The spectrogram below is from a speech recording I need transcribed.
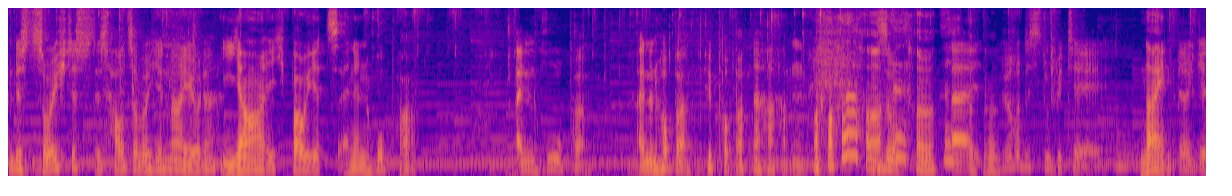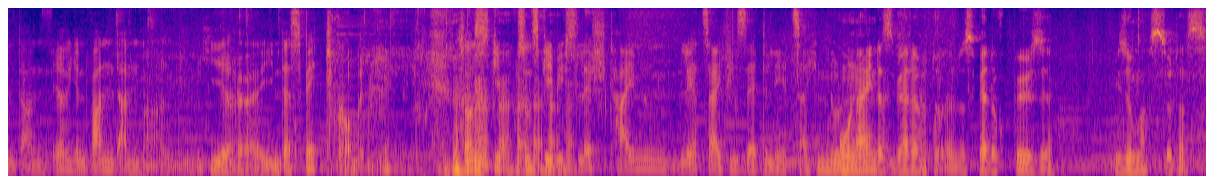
Und das Zeug, das, das haut's aber hier rein, oder? Ja, ich baue jetzt einen Hopper. Einen Hopper. Einen Hopper. Hip-Hopper. so, äh, würdest du bitte Nein. irgendwann, irgendwann dann mal hier äh, in das Bett kommen? sonst, gibt, sonst gebe ich slash time Leerzeichen z Leerzeichen 0. Oh nein, das wäre doch, das wär doch böse. Wieso machst du das?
